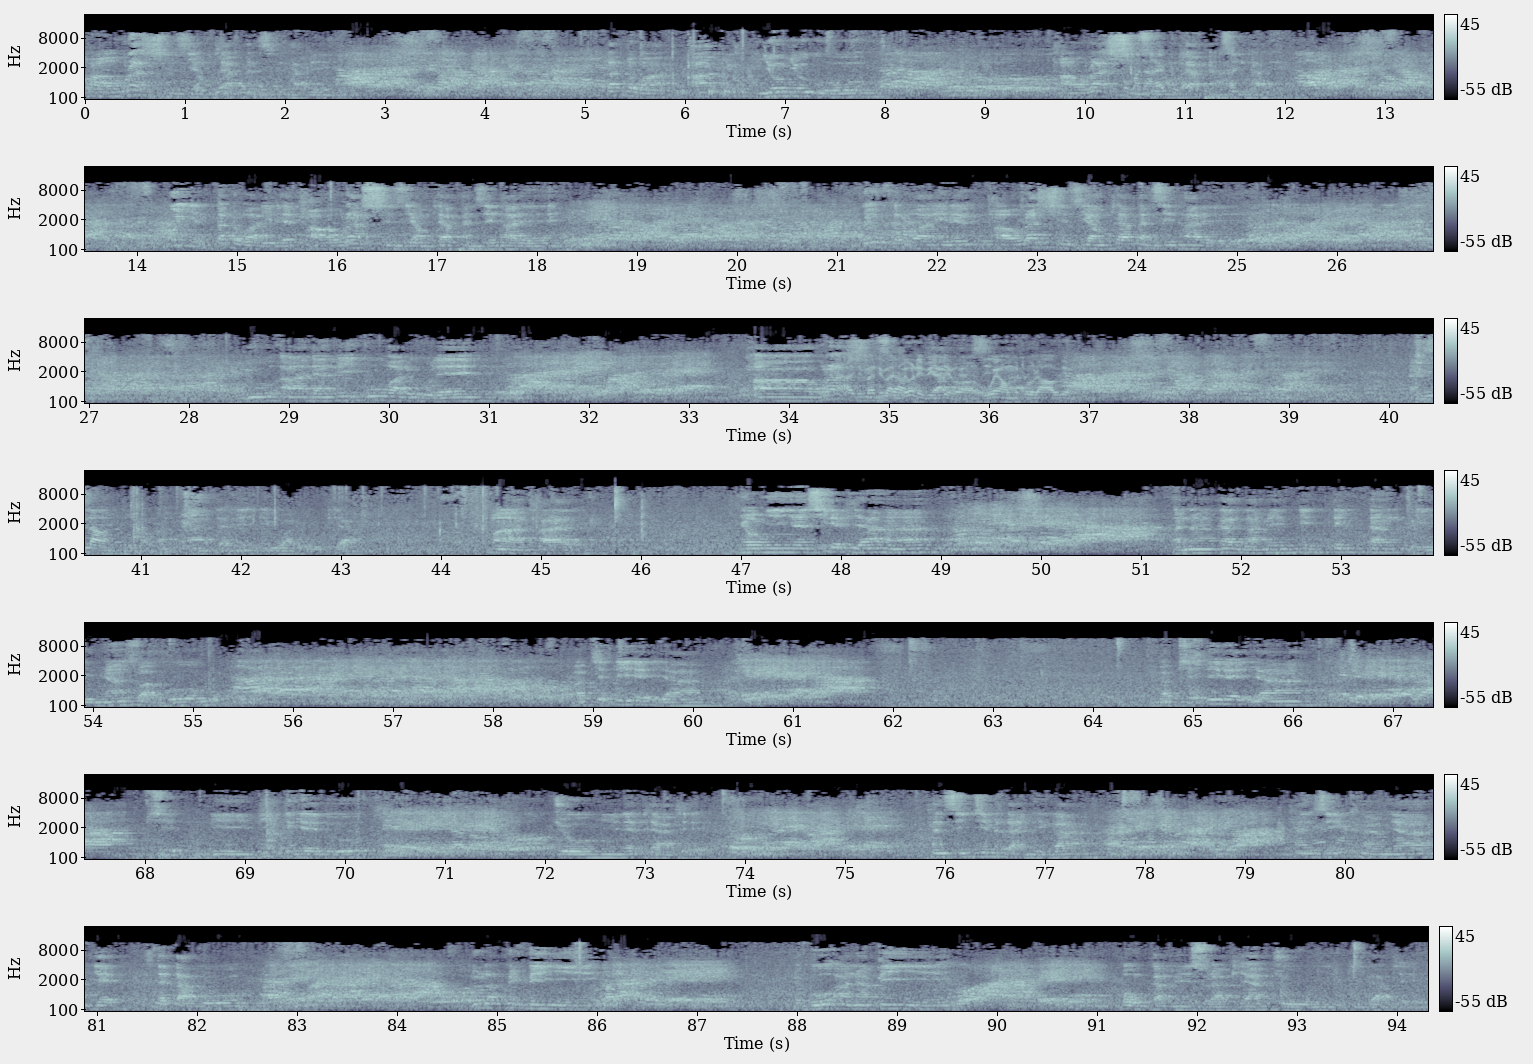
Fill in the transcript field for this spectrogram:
ထာဝရရှင်စယောင်ပြတ်ဖန်ဆင်းတာလေတတ္တဝါအာမျိုးမျိုးကိုထာဝ ရရှိစေဘုရားဖန်ဆင်းထားတယ်။ဝိညာဉ်တတ္တဝါတွေလည်းထာဝရရှင်စေအောင်ဘုရားဖန်ဆင်းထားတယ်။ယုတ်တတ္တဝါတွေလည်းထာဝရရှင်စေအောင်ဘုရားဖန်ဆင်းထားတယ်။လူအာဒံဤဥဝါတို့ကိုလည်းထာဝရအဲ့ဒီမှာဒီမှာလွတ်နေပြီဖြစ်ပါဝင်အောင်မထိုးထားဘူးဖြစ်ပါ ဒီလာအာတဏိဒီဝရုပြာမှားထားတယ်ညောမြင်ဉာဏ်ရှိတဲ့ဘုရားဟာအနာဂတ်လာမင်းနှစ်သိမ့်တန်းပြီးများစွာကိုမဖြစ်တဲ့အရာမဖြစ်တဲ့အရာဖြစ် နေပြီးတကယ်လို့ဂျိုမြင်တဲ့ဘုရားဖြစ်တယ်ဖန်ဆင်းခြင်းမတိုင်ခင်ကဖန်ဆင်းခံများရဲ့တက်တာကိုလူလခွင့်ပေးရင်ဘူအာနာပေးရင်ပုံကံမယ်ဆိုတာဘုရားဂျိုမြင်ပြီးတာဖြစ်တယ်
